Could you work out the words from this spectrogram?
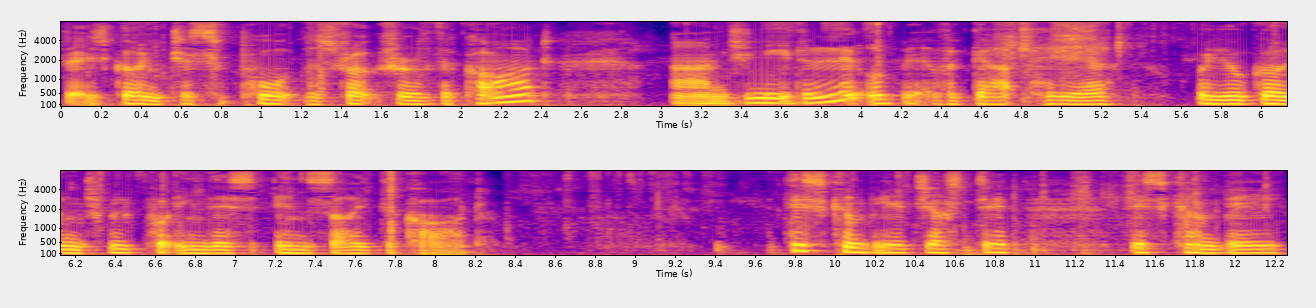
that is going to support the structure of the card. And you need a little bit of a gap here where you're going to be putting this inside the card. This can be adjusted. This can be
